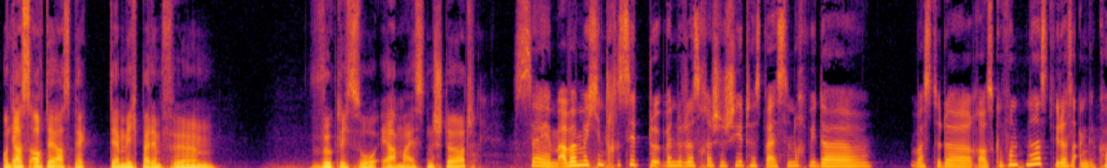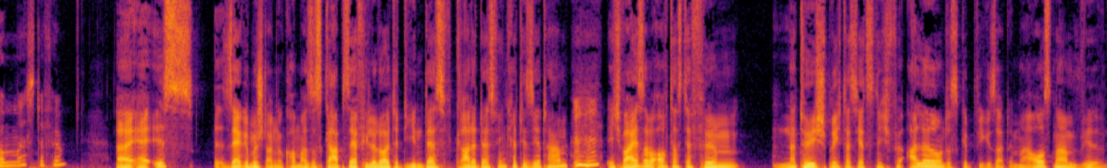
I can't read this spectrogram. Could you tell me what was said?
und Ja. das ist auch der Aspekt, der mich bei dem Film wirklich so eher am meisten stört. Same. Aber mich interessiert, wenn du das recherchiert hast, weißt du noch, wie da, was du da rausgefunden hast, wie das angekommen ist, der Film? Äh, er ist sehr gemischt angekommen. Also es gab sehr viele Leute, die ihn des gerade deswegen kritisiert haben. Mhm. Ich weiß aber auch, dass der Film, natürlich spricht das jetzt nicht für alle und es gibt, wie gesagt, immer Ausnahmen. Wir,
